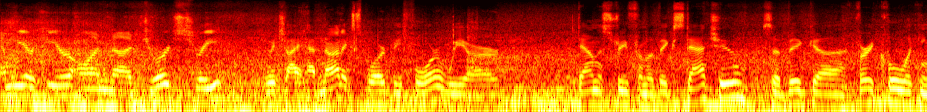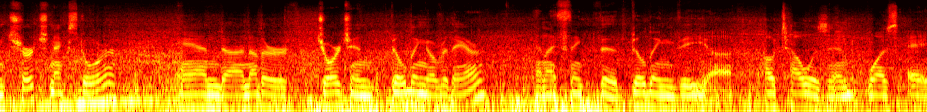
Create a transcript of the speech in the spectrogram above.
and we are here on uh, George Street, which I have not explored before. We are down the street from a big statue. It's a big, uh, very cool looking church next door and uh, another Georgian building over there. And I think the building the uh, hotel was in was a,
